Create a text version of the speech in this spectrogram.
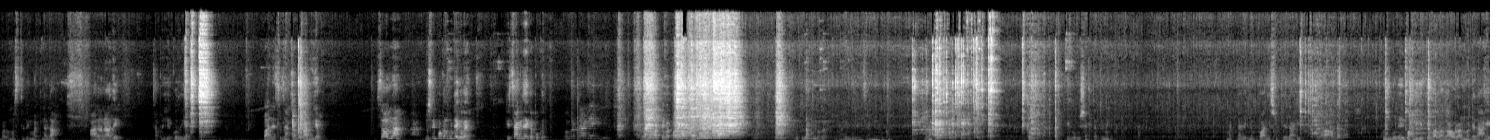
बघा मस्तपैकी मटणाला आदान आले तर आपण हे करूया. पाण्याचं झाकण काढूया. सवल ना दुसरी पकड कुठे ग बाय हे चांगली आहे का फुकत मला वाटते बा पडायची खाली. उतरवते बघा. हे बघू शकता तुम्ही. मटणाला एकदम पाणी सुटलेलं आहे. वाव. खुशबूलाही भारी येते बाबा. गावरान मटण आहे.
